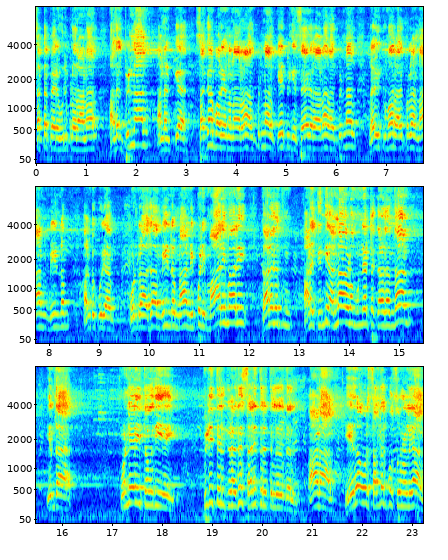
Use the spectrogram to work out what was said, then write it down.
சட்டப்பேரவை உறுப்பினரானார். அதன் பின்னால் அண்ணன் கே சக்கரபாணி அண்ணன் ஆனார். அதன் பின்னால் கே பி கே சேகர் ஆனார். அதன் பின்னால் ரவிக்குமார். அதன் பின்னால் நான் மீண்டும் அன்புக்குரிய பொன்ராஜா. மீண்டும் நான் இப்படி மாறி மாறி கழகத்தின் அனைத்து இந்திய அண்ணாவிட முன்னேற்ற கழகம்தான் இந்த பொன்னேரி தொகுதியை பிடித்திருக்கிறது சரித்திரத்தில் இருந்தது ஆனால் ஏதோ ஒரு சந்தர்ப்ப சூழ்நிலையால்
